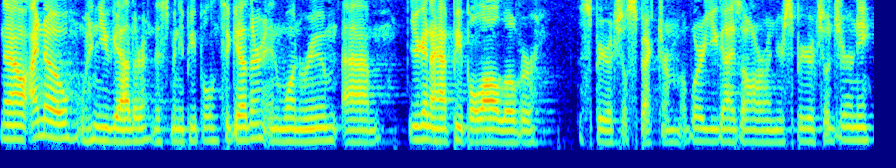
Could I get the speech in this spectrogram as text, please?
Now, I know when you gather this many people together in one room, um, you're going to have people all over the spiritual spectrum of where you guys are on your spiritual journey.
